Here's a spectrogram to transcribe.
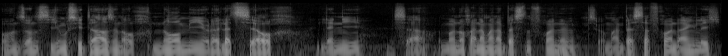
Und sonst die Jungs, die da sind, auch Normi oder letztes Jahr auch Lenny, ist ja immer noch einer meiner besten Freunde, sogar mein bester Freund eigentlich.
